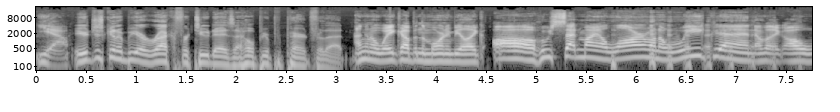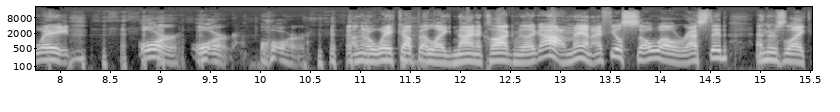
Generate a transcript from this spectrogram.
Yeah. You're just going to be a wreck for two days. I hope you're prepared for that. I'm going to wake up in the morning and be like, oh, who set my alarm on a weekend? I'm like, oh, wait. Or, or, or I'm going to wake up at like nine o'clock and be like, oh, man, I feel so well rested. And there's like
